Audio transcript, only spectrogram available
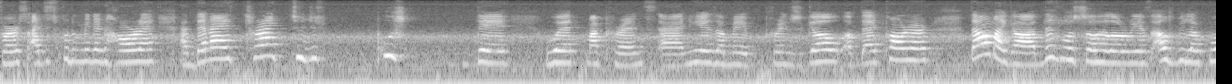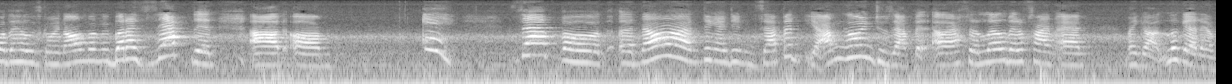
First, I just put them in horror, and then I tried to just push the with my prince, and here's a my prince go up that corner. Oh my god, this was so hilarious. I was be like, what the hell is going on with me? But I zapped it, and um, hey, zap. Uh, now I think I didn't zap it. Yeah, I'm going to zap it uh, after a little bit of time, and my god, look at him.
